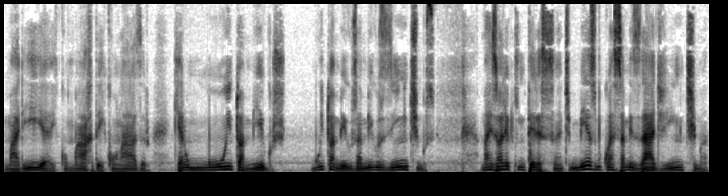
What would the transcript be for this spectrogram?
Maria e com Marta e com Lázaro, que eram muito amigos, muito amigos, amigos íntimos. Mas olha que interessante, mesmo com essa amizade íntima,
